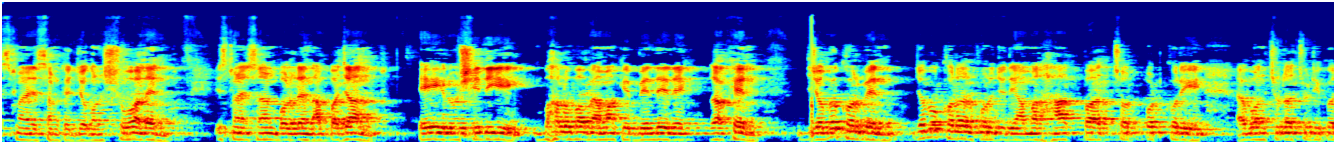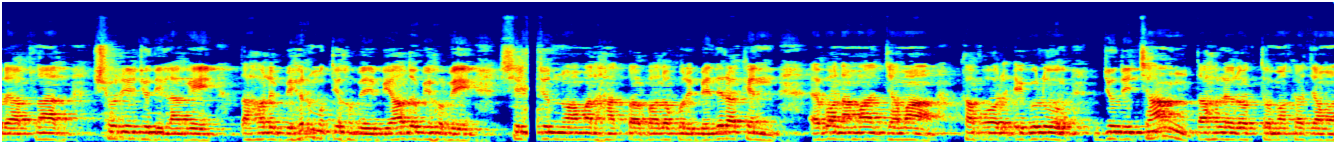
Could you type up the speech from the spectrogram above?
ইসমাইল ইসলামকে যখন শোয়ালেন ইসমাইল ইসলাম বললেন আব্বাজান এই রশি দিয়ে ভালোভাবে আমাকে বেঁধে রাখেন, জব করবেন। জব করার পরে যদি আমার হাত পা ছটপট করে এবং ছোটাছুটি করে আপনার শরীর যদি লাগে, তাহলে বেহরমতি হবে, বেয়াদবি হবে। সেই জন্য আমার হাত পা ভালো করে বেঁধে রাখেন এবং আমার জামা কাপড় এগুলো যদি চান, তাহলে রক্ত মাখা জামা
